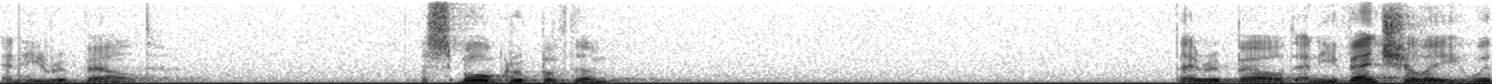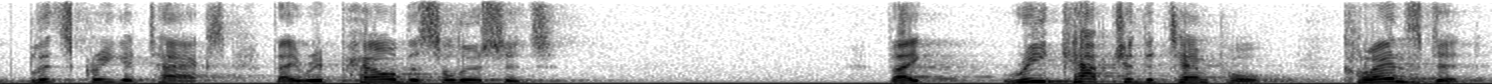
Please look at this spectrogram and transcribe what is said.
and he rebelled. A small group of them. They rebelled, and eventually, with blitzkrieg attacks, they repelled the Seleucids. They recaptured the temple, cleansed it,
